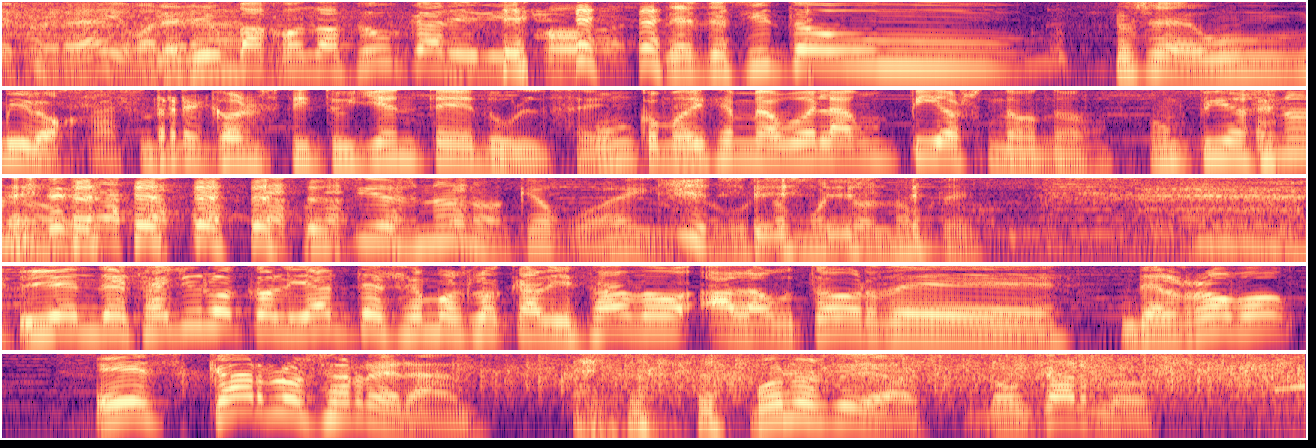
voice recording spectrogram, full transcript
Es verdad, igual. Le di era- un bajón de azúcar y dijo, necesito un, no sé, un mil hojas. Reconstituyente dulce. Un, como dice mi abuela, un píos nono. Un píos nono. Un píos nono, qué guay. Me gusta Sí, sí, mucho el sí. nombre. Y en Desayuno Coliantes hemos localizado al autor de- del robo. Es Carlos Herrera. Buenos días, don Carlos.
